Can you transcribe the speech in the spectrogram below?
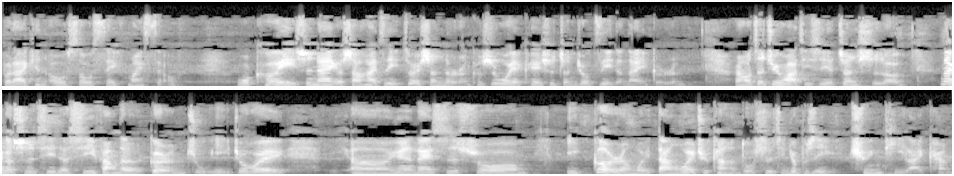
but I can also save myself。我可以是那一个伤害自己最深的人，可是我也可以是拯救自己的那一个人。然后这句话其实也证实了那个时期的西方的个人主义就会。嗯、有点类似说以个人为单位去看很多事情，就不是以群体来看。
